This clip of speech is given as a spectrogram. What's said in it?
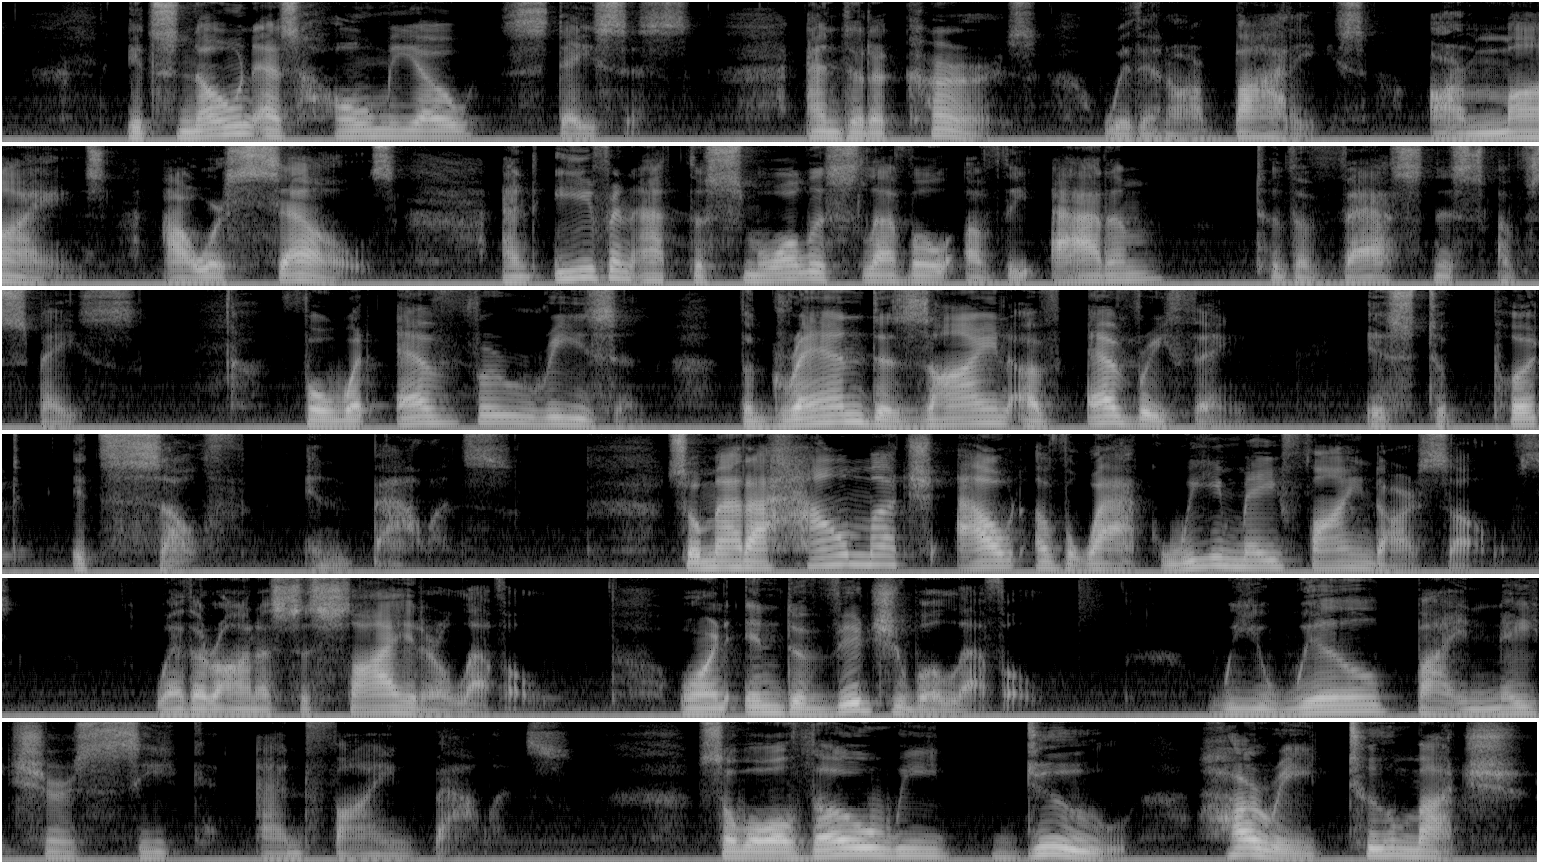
It's known as homeostasis, and it occurs within our bodies, our minds, our cells, and even at the smallest level of the atom to the vastness of space for whatever reason, the grand design of everything is to put itself in balance. So, matter how much out of whack we may find ourselves, whether on a societal level or an individual level, we will by nature seek and find balance. So, although we do hurry too much,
